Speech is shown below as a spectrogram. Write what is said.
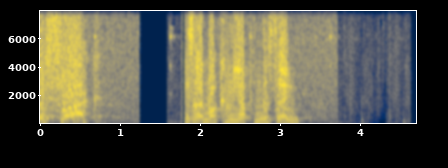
the fuck? Is like not coming up in the thing.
